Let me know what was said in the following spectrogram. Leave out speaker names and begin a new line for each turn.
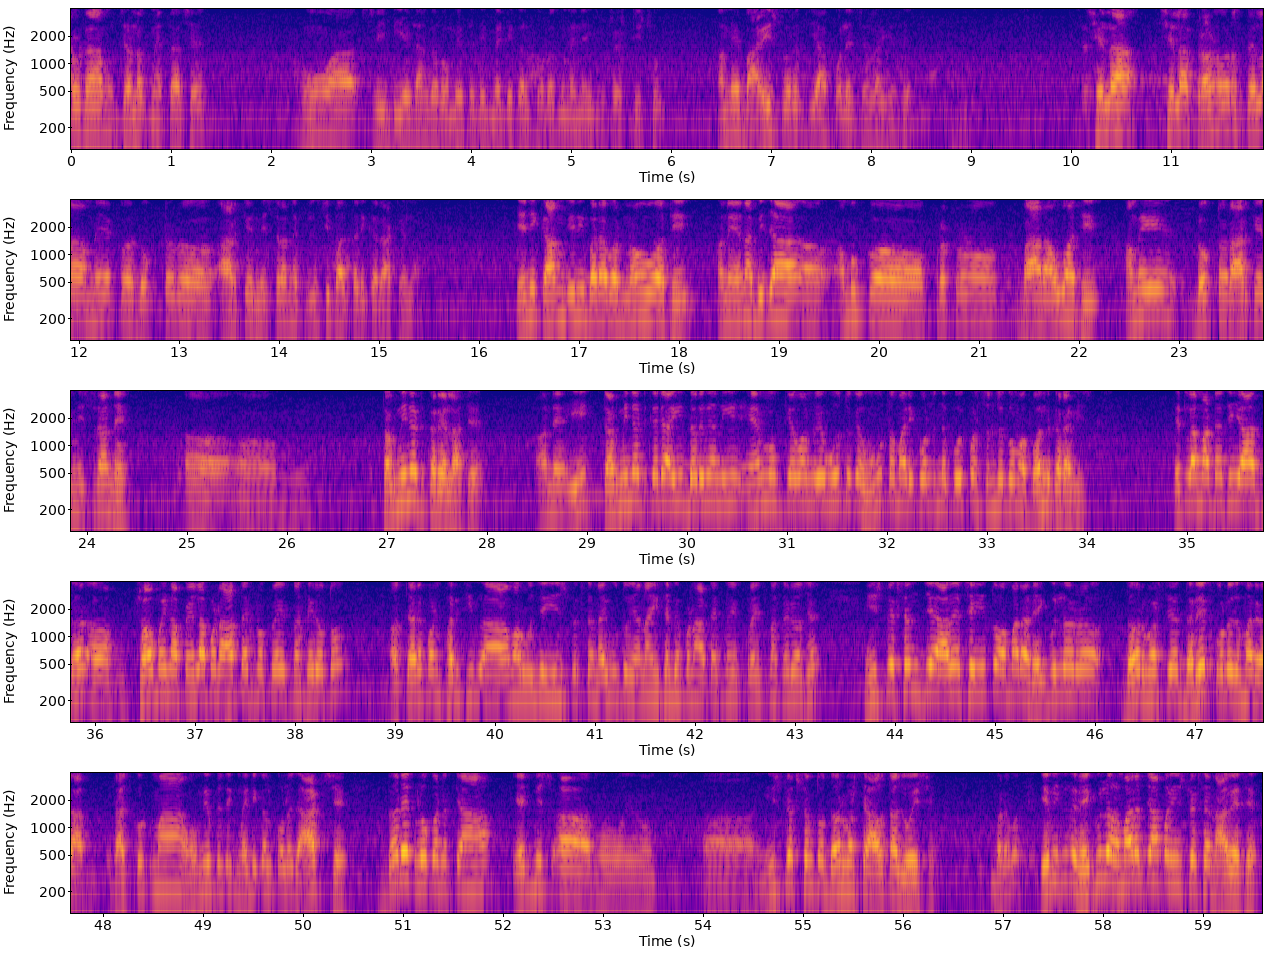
મારું નામ જનક મહેતા છે. હું આ Shri B. A. Dangar homoeopathic medical કોલેજનું મેનેજિંગ ટ્રસ્ટી છું. અમે બાવીસ વર્ષથી આ કોલેજ ચલાવીએ છીએ. છેલ્લા છેલ્લા ત્રણ વર્ષ પહેલાં અમે એક ડૉક્ટર, આર. કે. મિશ્રાને પ્રિન્સિપાલ તરીકે રાખેલા. એની કામગીરી બરાબર ન હોવાથી અને એના બીજા અમુક પ્રકરણો બહાર આવવાથી અમે ડૉક્ટર, આર. કે. મિશ્રાને ટર્મિનેટ કરેલા છે. અને એ ટર્મિનેટ કર્યા એ દરમિયાન એ એમનું કહેવાનું એવું હતું કે હું તમારી કોલેજને કોઈ પણ સંજોગોમાં બંધ કરાવીશ. એટલા માટેથી આ દર છ મહિના પહેલાં પણ આ ટાઈપનો પ્રયત્ન કર્યો હતો. અત્યારે પણ ફરીથી આ અમારું જે ઇન્સ્પેક્શન આવ્યું હતું, એના હિસાબે પણ આ ટાઈપનો એક પ્રયત્ન કર્યો છે. ઇન્સ્પેક્શન જે આવે છે એ તો અમારા રેગ્યુલર દર વર્ષે દરેક કોલેજ, અમારે રાજકોટમાં હોમિયોપેથિક મેડિકલ કોલેજ આર્ટ છે. દરેક લોકોને ત્યાં એડમિશ ઇન્સ્પેક્શન તો દર વર્ષે આવતા જ હોય છે. બરાબર? એવી રીતે રેગ્યુલર અમારે ત્યાં પણ ઇન્સ્પેક્શન આવે છે.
